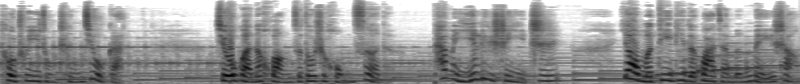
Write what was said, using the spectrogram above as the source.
透出一种陈旧感。酒馆的幌子都是红色的，它们一律是一只，要么低低地挂在门楣上，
